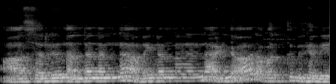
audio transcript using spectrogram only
ஆசரு நல்ல நல்ல அவை நல்ல நல்ல அடியார் அவர்க்கு மிகவே.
